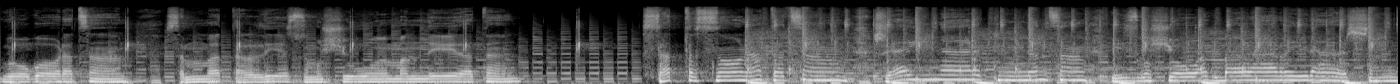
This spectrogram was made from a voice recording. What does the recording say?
gogoratzen Zenbat aldiz musu eman didaten Zatazon atatzen, seginarekin gantzan Izgoxoak balarrira esan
